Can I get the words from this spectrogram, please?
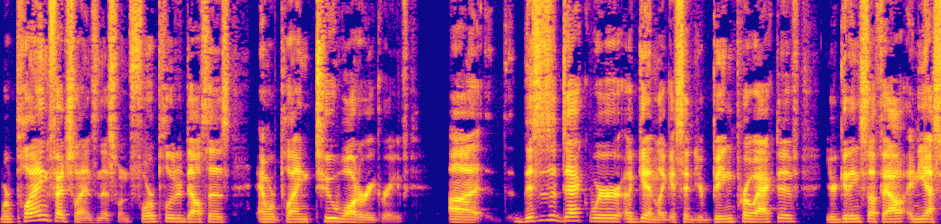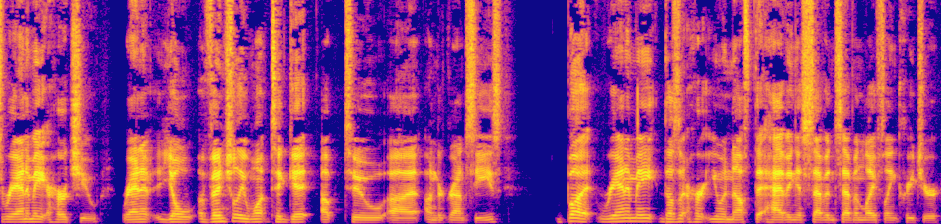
We're playing fetch lands in this one, four polluted deltas, and we're playing two watery grave. Uh, this is a deck where, again, like I said, you're being proactive, you're getting stuff out, and yes, reanimate hurts you. Reani- you'll eventually want to get up to uh, underground seas, but reanimate doesn't hurt you enough that having a seven seven lifelink creature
